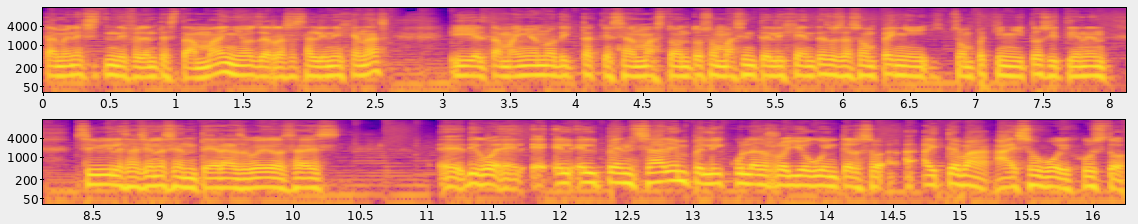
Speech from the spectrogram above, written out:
también existen diferentes tamaños de razas alienígenas y el tamaño no dicta que sean más tontos o más inteligentes, o sea, son, pequeñitos y tienen civilizaciones enteras, güey, o sea, es... Eh, digo, el, pensar en películas rollo Winter Soldier, ahí te va, a eso voy, justo.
